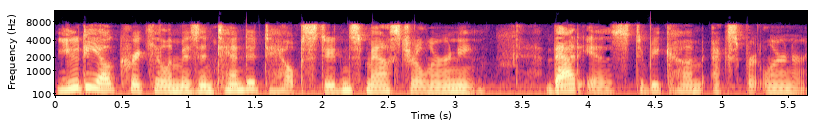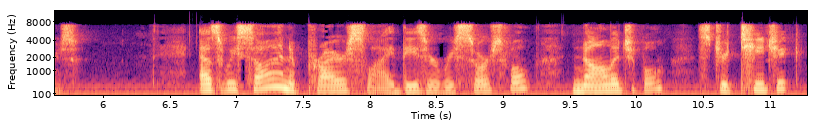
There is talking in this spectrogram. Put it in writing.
UDL curriculum is intended to help students master learning, that is, to become expert learners. As we saw in a prior slide, these are resourceful, knowledgeable, strategic,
